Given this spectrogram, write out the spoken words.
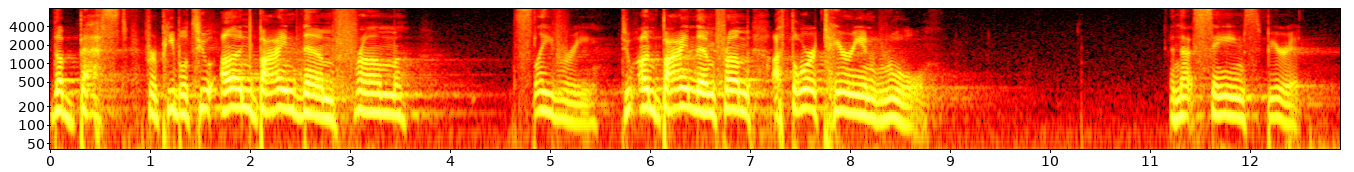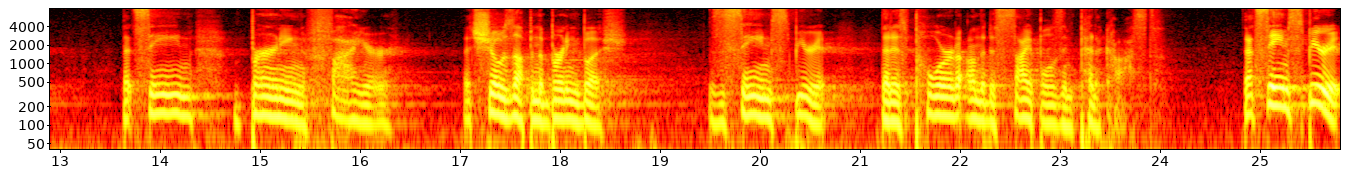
the best for people to unbind them from slavery, to unbind them from authoritarian rule. And that same spirit, that same burning fire that shows up in the burning bush, is the same spirit that is poured on the disciples in Pentecost. That same spirit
